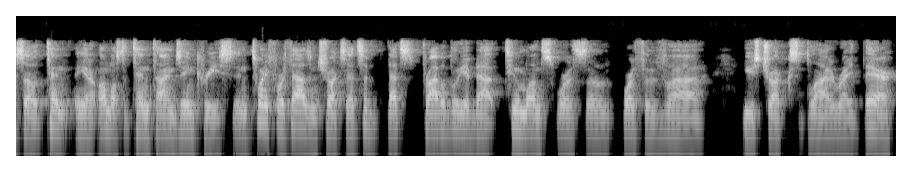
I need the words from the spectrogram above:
so ten, you know, almost a ten times increase in twenty four thousand trucks. That's a that's probably about two months worth of worth of uh, used truck supply right there.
